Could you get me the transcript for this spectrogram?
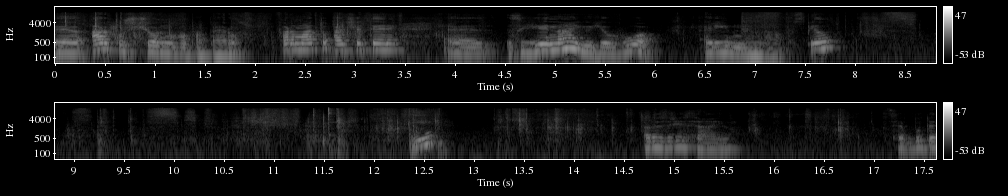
Е, Аркуш чорного паперу формату А4. Е, Згинаю його рівно навспіл. І розрізаю. Це буде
